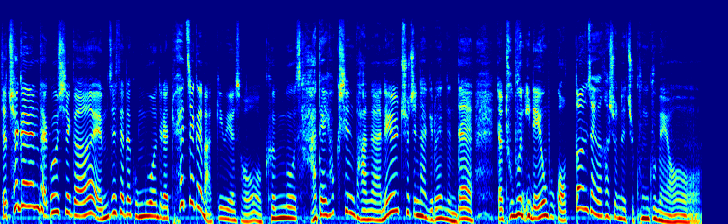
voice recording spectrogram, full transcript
자, 최근 대구시가 MZ세대 공무원들의 퇴직을 막기 위해서 근무 4대 혁신 방안을 추진하기로 했는데 일단 두분 이 내용 보고 어떤 생각하셨는지 궁금해요.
